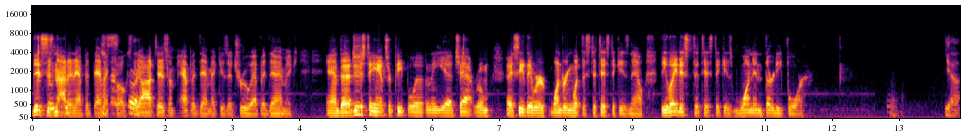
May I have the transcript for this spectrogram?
This is not an epidemic, folks. The autism epidemic is a true epidemic. And uh, just to answer people in the uh, chat room, I see they were wondering what the statistic is now. The latest statistic is one in 34. Yeah,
